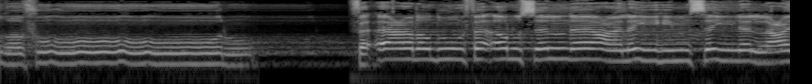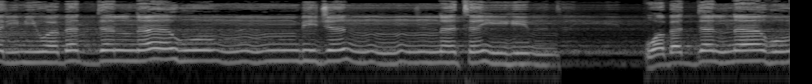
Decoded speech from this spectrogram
غفور. فأعرضوا فأرسلنا عليهم سيل العرم وبدلناهم بجنتيهم. وَبَدَّلْنَاهُمْ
